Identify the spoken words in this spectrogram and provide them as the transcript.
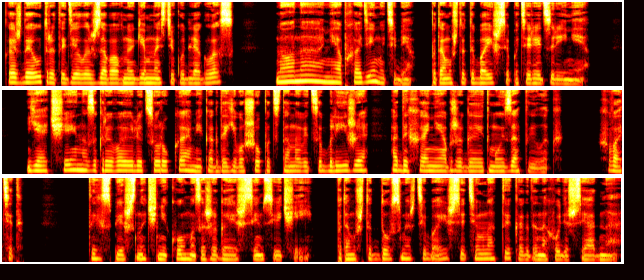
Каждое утро ты делаешь забавную гимнастику для глаз — но она необходима тебе, потому что ты боишься потерять зрение. Я отчаянно закрываю лицо руками, когда его шепот становится ближе, а дыхание обжигает мой затылок. Хватит. Ты спишь с ночником и зажигаешь семь свечей, потому что до смерти боишься темноты, когда находишься одна.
